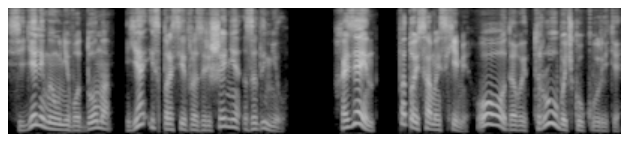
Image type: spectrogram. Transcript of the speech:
Сидели мы у него дома, я, и спросив разрешения, задымил. Хозяин по той самой схеме. О, да вы трубочку курите.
